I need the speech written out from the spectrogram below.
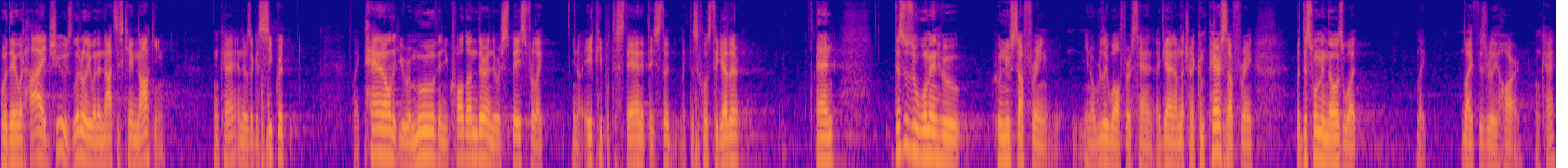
where they would hide Jews, literally, when the Nazis came knocking. Okay, and there was like a secret like panel that you removed and you crawled under, and there was space for like you know eight people to stand if they stood like this close together. And this was a woman who who knew suffering, you know, really well firsthand. Again, I'm not trying to compare suffering, but this woman knows what like life is really hard. Okay,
